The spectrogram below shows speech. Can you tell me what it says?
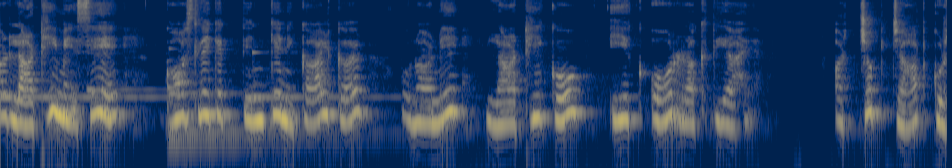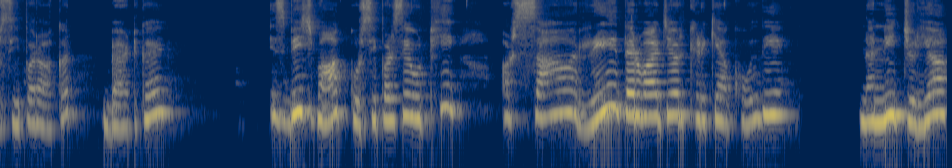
और लाठी में से घोंसले के तिनके निकाल कर उन्होंने लाठी को एक और रख दिया है और चुपचाप कुर्सी पर आकर बैठ गए। इस बीच माँ कुर्सी पर से उठी और सारे दरवाजे और खिड़कियाँ खोल दिए। नन्ही चिड़िया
